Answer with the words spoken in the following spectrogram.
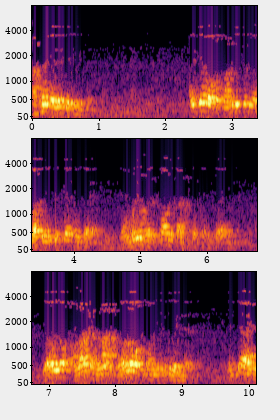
అసలు కలిగేది అయితే ఒక పండితుడిని వాళ్ళు ఎందుకంటే ఎవరు రెస్పాన్స్ కాకపోతే ఎవరో అలా అన్నా ఎవరో ఒక పండితుడు వెళ్ళారు. అంటే ఆయన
